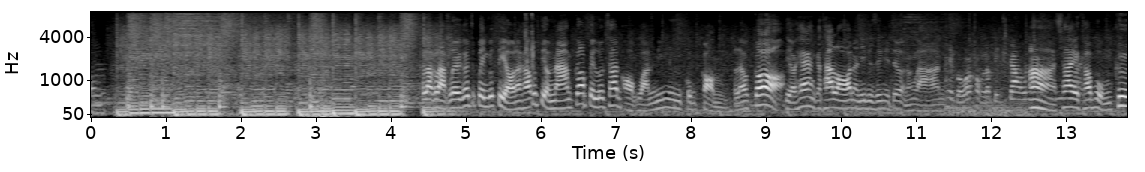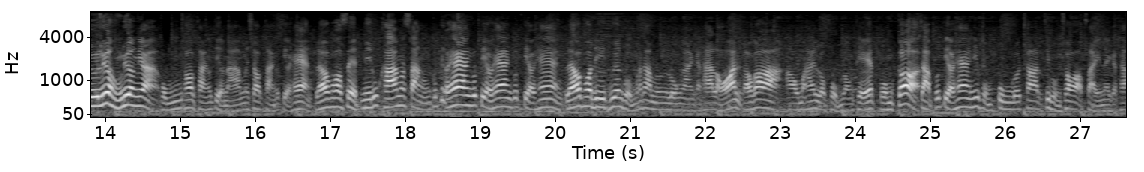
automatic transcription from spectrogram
ม หลักๆ เลยก็จะเป็นก๋วยเตี๋ยวนะครับก๋วยเตี๋ยวน้ำก็เป็นรสชาติออกหวานนิดนึงกลมกล่อมแล้วก็เตี๋ยวแห้งกระทะร้อนอันนี้เป็นซิกเนเจอร์ของทางร้าน เห็นบอกว่าของเราเป็นเจ้าอ่าใช่ครับผมคือเรื่องของเรื่องเนี่ยผมชอบทานก๋วยเตี๋ยวน้ำไม่ชอบทานก๋วยเตี๋ยวแห้งแล้วพอเสร็จมีลูกค้ามาสั่งก๋วยเตี๋ยวแห้งก๋วยเตี๋ยวแห้งก๋วยเตี๋ยวแห้งแล้วพอดีเพื่อนผมเขาทำโรงงานกระทะร้อนเขาก็เอามาให้เราผมลองเทส ผมก็จับก๋วยเตี๋ยวแห้งที่ผมปรุงรสชาติที่ผมชอบใส่ในกระทะ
